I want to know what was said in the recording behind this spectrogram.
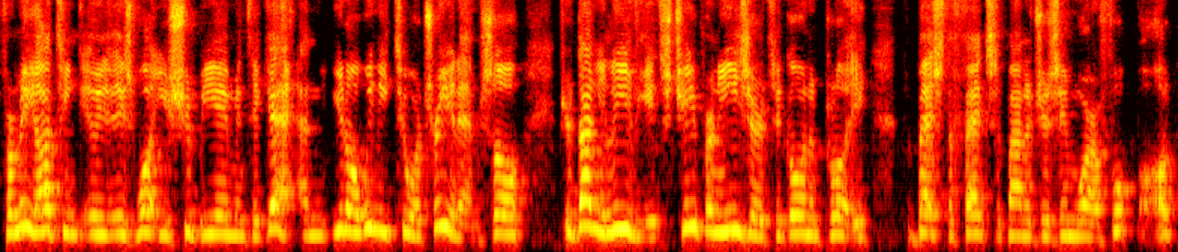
for me, I think is what you should be aiming to get. And you know, we need two or three of them. So if you're Daniel Levy, it's cheaper and easier to go and employ the best defensive managers in world football.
